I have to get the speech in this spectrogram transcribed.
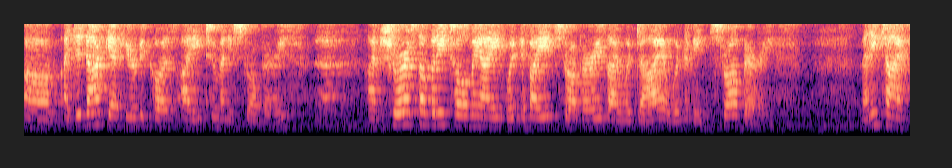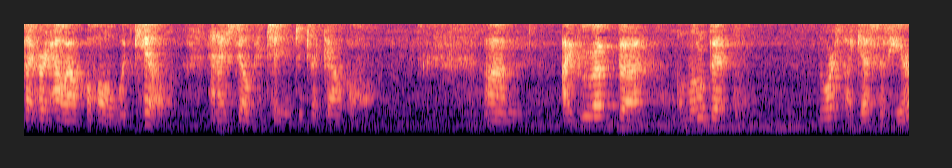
Um, I did not get here because I ate too many strawberries. I'm sure if somebody told me I if I ate strawberries I would die, I wouldn't have eaten strawberries. Many times I heard how alcohol would kill and I still continue to drink alcohol. Um, I grew up uh, a little bit north, I guess, of here.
